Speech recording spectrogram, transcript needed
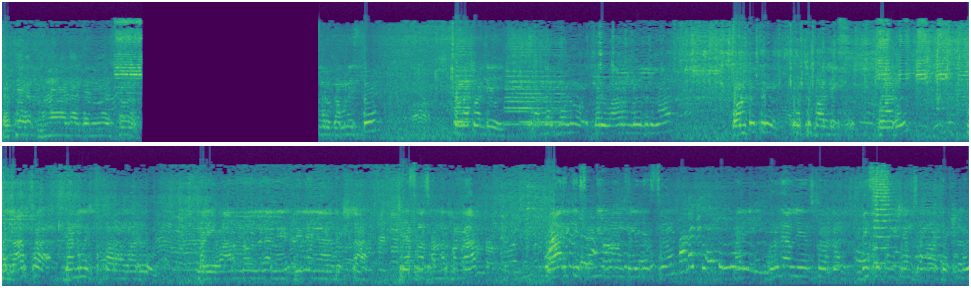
ప్రత్యేక ధన్యవాదాలు తెలియజేస్తూ గమనిస్తూ ఉన్నటువంటి సందర్భంలో మరి వారం రోజులుగా వన్ టూ త్రీ స్వచ్ఛ వారు మరి రాష్ట్ర జర్నలిస్ట్ ఫోరం వారు మరి వారం రోజులుగా ని- రిలే దీక్ష చేస్తున్న సందర్భంగా వారికి సంఘీభావం తెలియజేస్తూ మరి గురజాల నియోజకవర్గం బీసీ సంక్షేమ సంఘం అధ్యక్షులు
